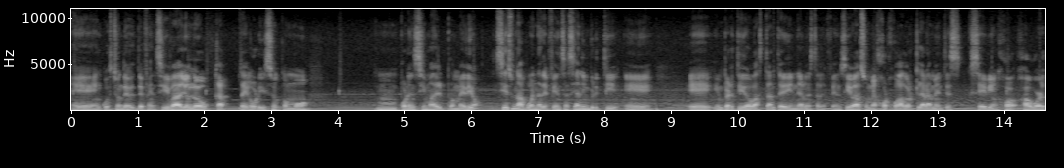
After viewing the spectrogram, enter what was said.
eh, en cuestión de defensiva yo lo categorizo como mm, por encima del promedio. Si es una buena defensa, se han eh, eh, invertido bastante dinero en esta defensiva. Su mejor jugador claramente es Xavier Howard.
